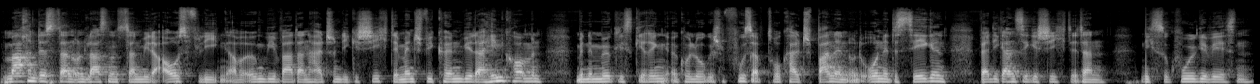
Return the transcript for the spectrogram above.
machen das dann und lassen uns dann wieder ausfliegen. Aber irgendwie war dann halt schon die Geschichte, Mensch, wie können wir da hinkommen mit einem möglichst geringen ökologischen Fußabdruck halt spannend. Und ohne das Segeln wäre die ganze Geschichte dann nicht so cool gewesen.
